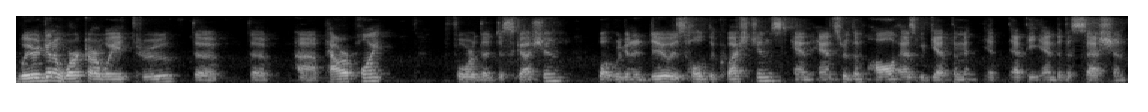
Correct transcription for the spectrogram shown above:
we're going to work our way through the, the uh, PowerPoint for the discussion. What we're going to do is hold the questions and answer them all as we get them at, at the end of the session.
